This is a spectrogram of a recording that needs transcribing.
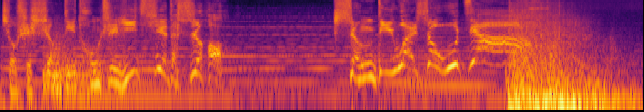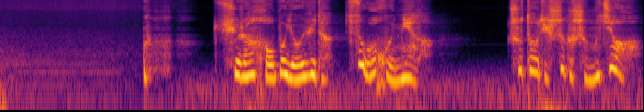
就是圣帝统治一切的时候。圣帝万寿无疆！居然毫不犹豫的。自我毁灭了，这到底是个什么教啊？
